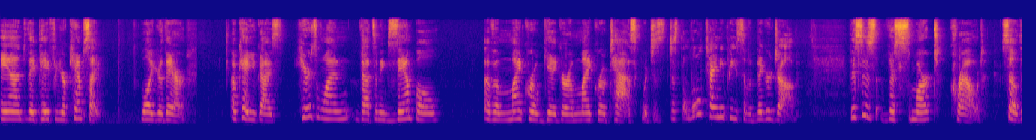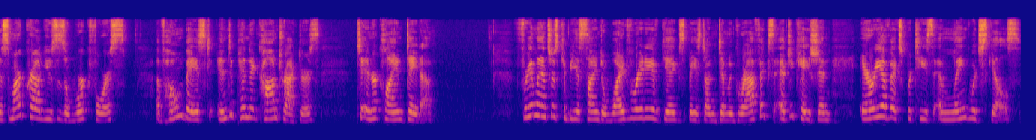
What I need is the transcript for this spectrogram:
and they pay for your campsite while you're there. Okay, you guys, here's one that's an example of a micro gig or a micro task, which is just a little tiny piece of a bigger job. This is the Smart Crowd. So the Smart Crowd uses a workforce of home-based independent contractors to enter client data. Freelancers can be assigned a wide variety of gigs based on demographics, education, area of expertise, and language skills.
